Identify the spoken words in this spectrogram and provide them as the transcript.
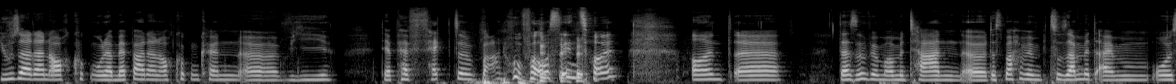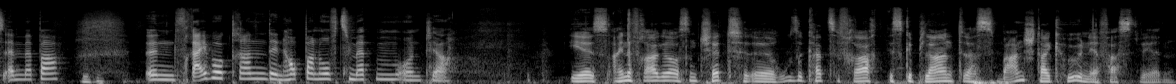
User dann auch gucken oder Mapper dann auch gucken können, äh, wie der perfekte Bahnhof aussehen soll. Und äh, da sind wir momentan, äh, das machen wir zusammen mit einem OSM-Mapper in Freiburg dran, den Hauptbahnhof zu mappen und ja. Hier ist eine Frage aus dem Chat. Äh, Rusekatze fragt, ist geplant, dass Bahnsteighöhen erfasst werden?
